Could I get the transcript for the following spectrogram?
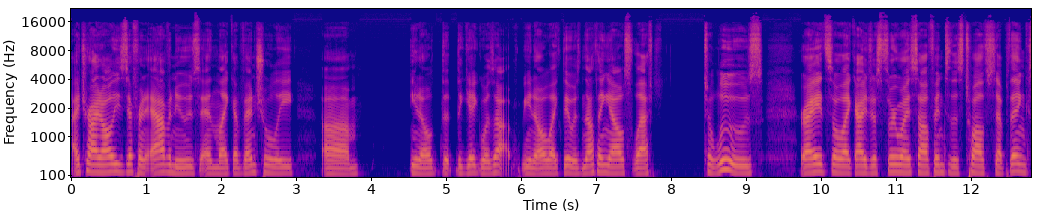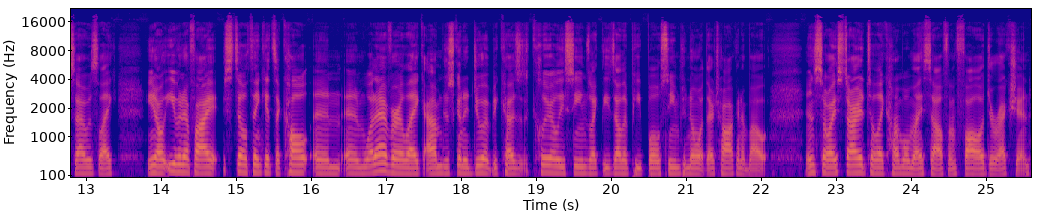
I tried all these different avenues, and like eventually, um, you know, the the gig was up. You know, like there was nothing else left to lose right? So like I just threw myself into this 12 step thing cuz I was like, you know, even if I still think it's a cult and and whatever, like I'm just going to do it because it clearly seems like these other people seem to know what they're talking about. And so I started to like humble myself and follow direction.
